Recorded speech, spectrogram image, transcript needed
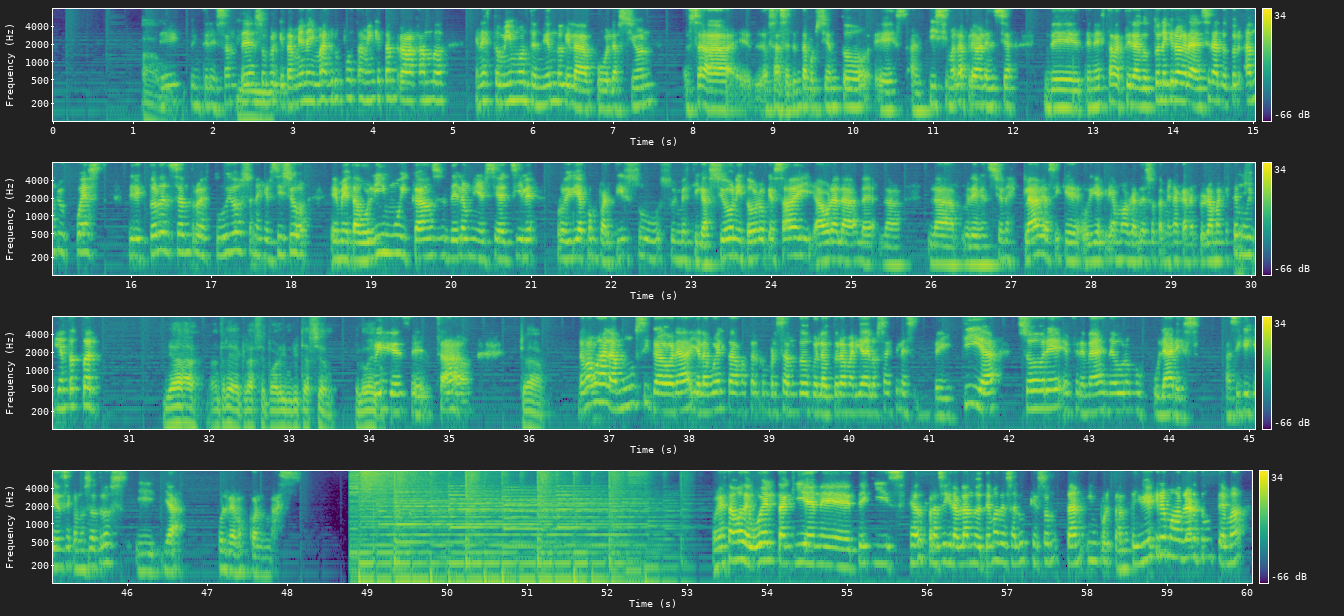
sí, interesante eso, porque también hay más grupos también que están trabajando en esto mismo, entendiendo que la población o sea, o sea 70% es altísima la prevalencia de tener esta bacteria. Doctor, le quiero agradecer al doctor Andrew Quest, director del Centro de Estudios en Ejercicio, eh, Metabolismo y Cáncer de la Universidad de Chile, por hoy día compartir su, su investigación y todo lo que sabe. Y ahora la, la, la, prevención es clave, así que hoy día queríamos hablar de eso también acá en el programa. Que esté muy bien, doctor. Ya, Andrea, gracias por la invitación. Cuídense, chao. Chao. Nos vamos a la música ahora y a la vuelta vamos a estar conversando con la doctora María de Los Ángeles Beitía sobre enfermedades neuromusculares. Así que quédense con nosotros y ya volvemos con más. Bueno, estamos de vuelta aquí en eh, TX Health para seguir hablando de temas de salud que son tan importantes. Y hoy queremos hablar de un tema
